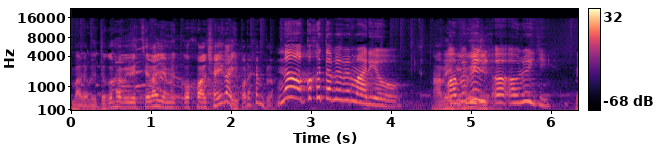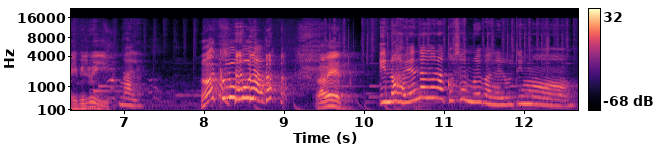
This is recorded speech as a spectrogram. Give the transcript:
Vale, pues te cojo a Baby Estela, yo me cojo al Shy Guy, por ejemplo. No, cógete a Bebé Mario. A o Baby Baby Luigi. o, o Luigi. Baby Luigi. Vale. ¡Ah, cómo mola! A ver. Y nos habían dado una cosa nueva en el último.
